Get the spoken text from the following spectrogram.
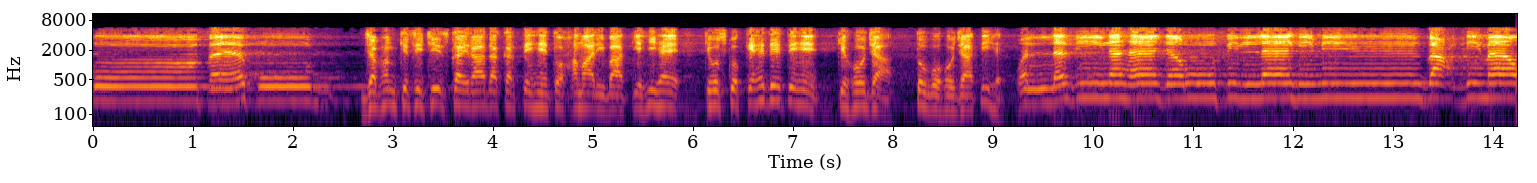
كن فيكون. جب ہم کسی چیز کا ارادہ کرتے ہیں تو ہماری بات یہی ہے کہ اس کو کہہ دیتے ہیں کہ ہو جا تو وہ ہو جاتی ہے۔ والذین هاجروا فی اللہ من بعد ما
